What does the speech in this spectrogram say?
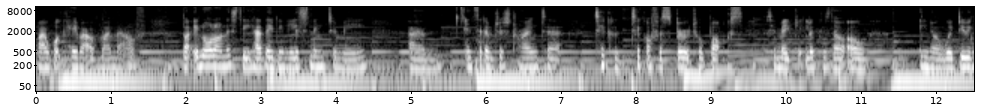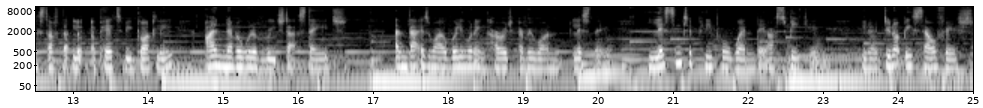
by what came out of my mouth. But in all honesty, had they been listening to me, um, instead of just trying to tick a, tick off a spiritual box to make it look as though oh, you know, we're doing stuff that look appear to be godly, I never would have reached that stage. And that is why I really want to encourage everyone listening. Listen to people when they are speaking. You know, do not be selfish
